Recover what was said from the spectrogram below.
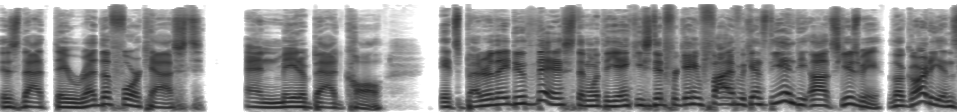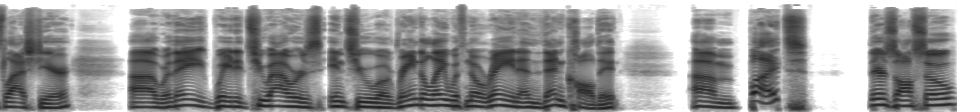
is that they read the forecast and made a bad call. It's better they do this than what the Yankees did for game five against the Indi- uh, excuse me, the Guardians last year, uh, where they waited two hours into a rain delay with no rain and then called it. Um, but there's also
